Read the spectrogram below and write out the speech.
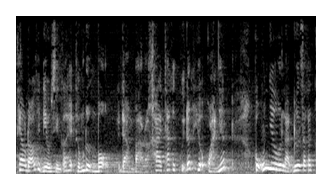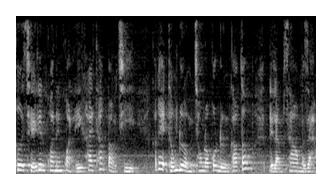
Theo đó thì điều chỉnh các hệ thống đường bộ để đảm bảo là khai thác cái quỹ đất hiệu quả nhất, cũng như là đưa ra các cơ chế liên quan đến quản lý khai thác bảo trì các hệ thống đường trong đó có đường cao tốc để làm sao mà giảm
